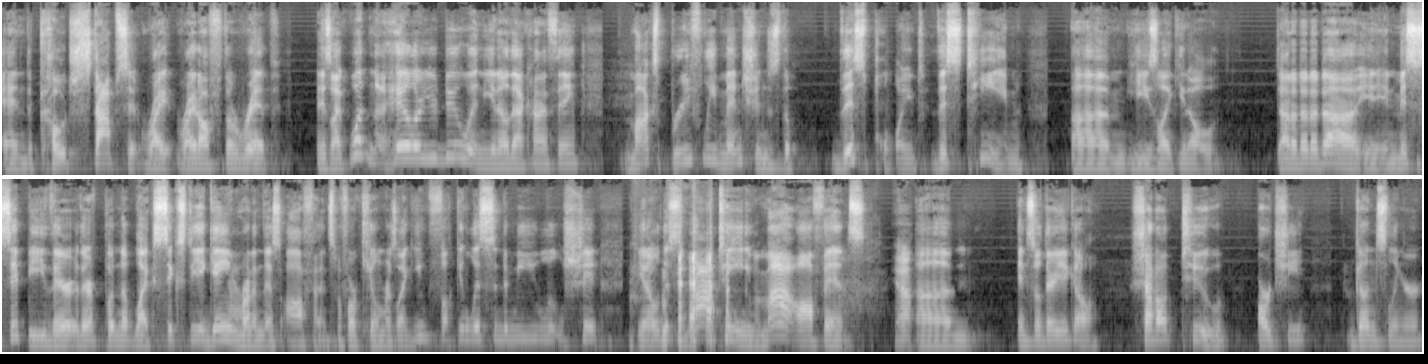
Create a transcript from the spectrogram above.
and the coach stops it right right off the rip, and he's like, "What in the hell are you doing?" You know that kind of thing. Mox briefly mentions the this point, this team. Um, he's like, you know, da da da da da. In, in Mississippi, they're they're putting up like sixty a game running this offense. Before Kilmer's like, "You fucking listen to me, you little shit." You know, this is my team, my offense. Yeah. Um, and so there you go. Shout out to Archie Gunslinger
